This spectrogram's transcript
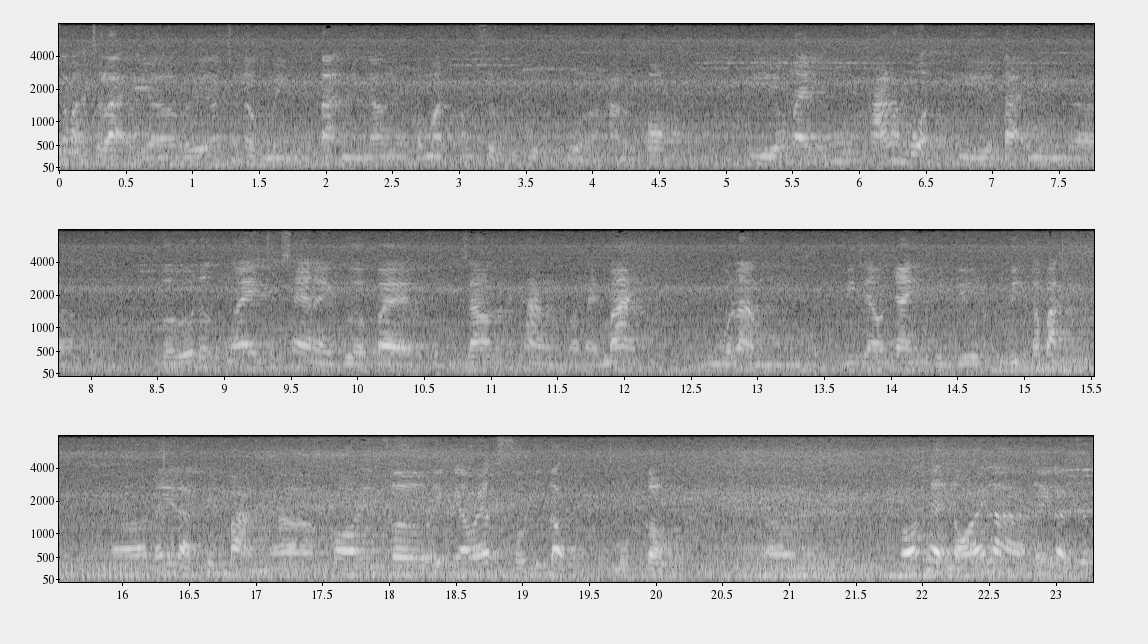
các bạn trở lại ờ, với channel của mình. Hiện tại mình đang có mặt trong xưởng phục vụ của hàng kho thì hôm nay cũng khá là muộn, thì hiện tại mình ờ, vớ được ngay chiếc xe này vừa về chuẩn bị giao cho khách hàng vào ngày mai. Mình muốn làm video nhanh, review cho quý vị các bạn. Ờ, đây là phiên bản Ford Ranger XLS số tự động, một cầu. Có thể nói là đây là chiếc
